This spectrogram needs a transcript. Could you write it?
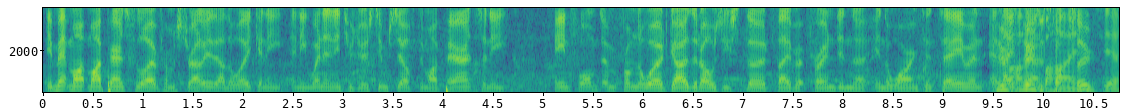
he met my, my parents flew over from Australia the other week, and he and he went and introduced himself to my parents, and he. He informed them from the word go that I was his third favourite friend in the in the Warrington team, and, and Who's- they who's found- the top two? Yeah.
